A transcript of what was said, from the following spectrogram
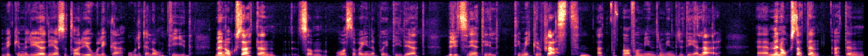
vilken miljö det är så tar det ju olika, olika lång tid. Men också att den, som Åsa var inne på tidigare, att bryts ner till, till mikroplast. Mm. Att man får mindre och mindre delar. Eh, men också att den, att den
